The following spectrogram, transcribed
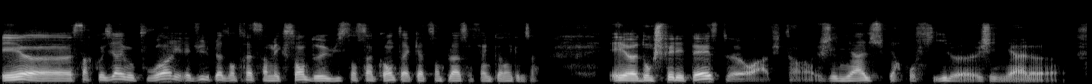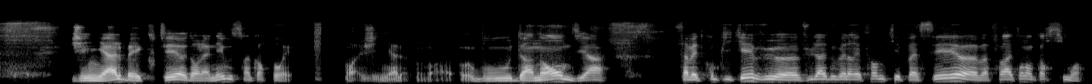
Et euh, Sarkozy arrive au pouvoir, il réduit les places d'entrée à Saint-Mexan de 850 à 400 places, enfin une connerie comme ça. Et euh, donc je fais les tests, oh, putain, génial, super profil, génial, génial. Bah écoutez, dans l'année, vous serez incorporé. génial. Au bout d'un an, on me dit, ah, ça va être compliqué, vu, vu la nouvelle réforme qui est passée, va falloir attendre encore six mois.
